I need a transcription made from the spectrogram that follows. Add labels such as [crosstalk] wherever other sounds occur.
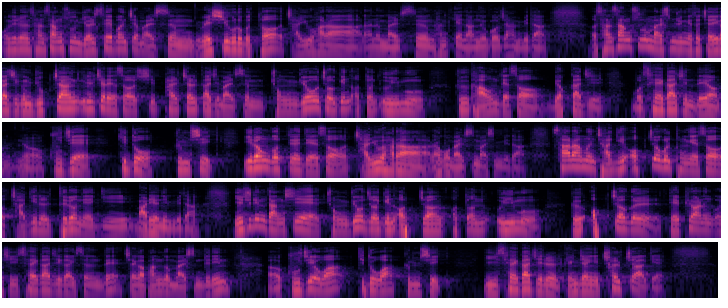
오늘은 산상수훈 13번째 말씀 외식으로부터 자유하라라는 말씀 함께 나누고자 합니다. 어, 산상수훈 말씀 중에서 저희가 지금 6장 1절에서 18절까지 말씀 종교적인 어떤 의무 그 가운데서 몇 가지 뭐 세 가지인데요. 어, 구제, 기도, 금식 이런 것들에 대해서 자유하라라고 말씀하십니다. 사람은 자기 업적을 통해서 자기를 드러내기 마련입니다. 예수님 당시에 종교적인 어떤 어떤 의무 그 업적을 대표하는 것이 세 가지가 있었는데 제가 방금 말씀드린 어, 구제와 기도와 금식 이 세 가지를 굉장히 철저하게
